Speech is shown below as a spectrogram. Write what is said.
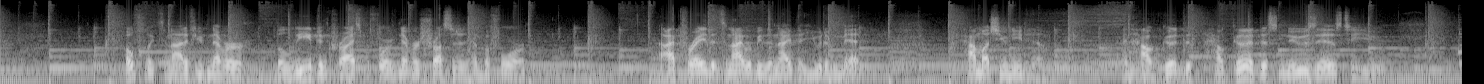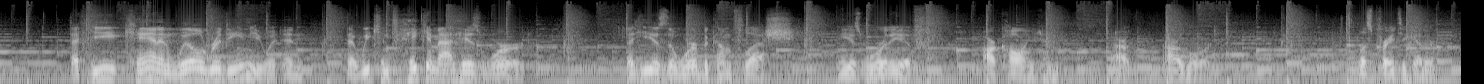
hopefully tonight, if you've never believed in Christ before, if you've never trusted in Him before, I pray that tonight would be the night that you would admit how much you need Him and how good, how good this news is to you. That He can and will redeem you, and that we can take Him at His word. That He is the Word become flesh, and He is worthy of our calling Him our, our Lord. Let's pray together.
